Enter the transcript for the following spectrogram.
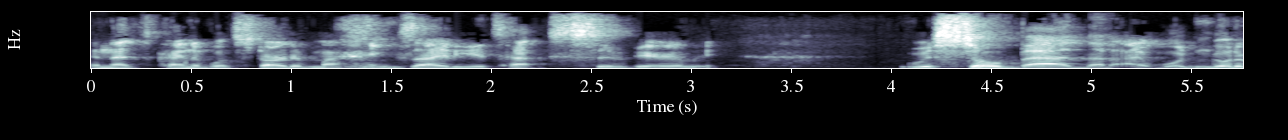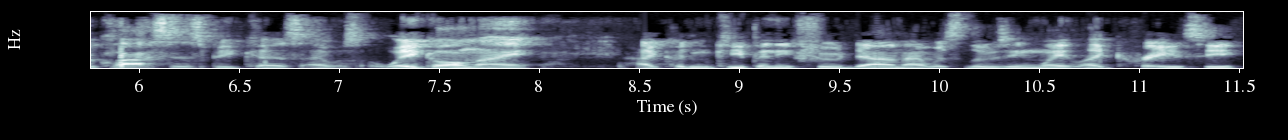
and that's kind of what started my anxiety attacks severely. It was so bad that I wouldn't go to classes because I was awake all night. I couldn't keep any food down. I was losing weight like crazy.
